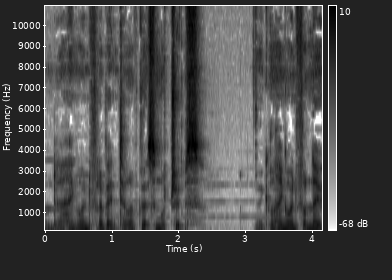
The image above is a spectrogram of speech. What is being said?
Or do I hang on for a bit until I've got some more troops? I think we'll hang on for now.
